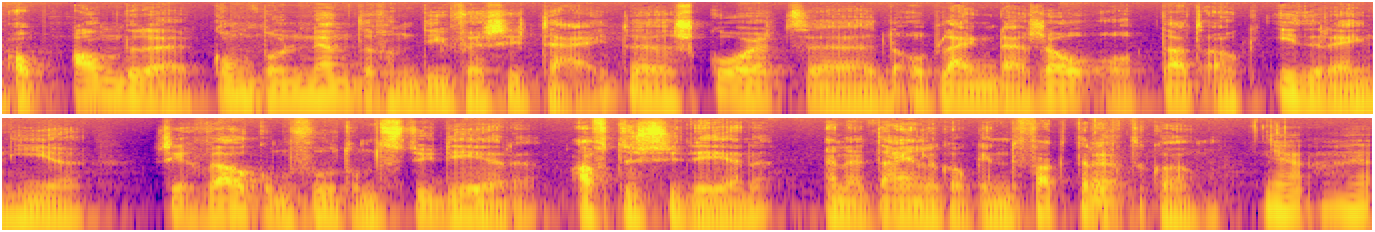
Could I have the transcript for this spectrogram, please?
op andere componenten van diversiteit scoort de opleiding daar zo op dat ook iedereen hier zich welkom voelt om te studeren, af te studeren en uiteindelijk ook in het vak terecht te komen. Ja, ja.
